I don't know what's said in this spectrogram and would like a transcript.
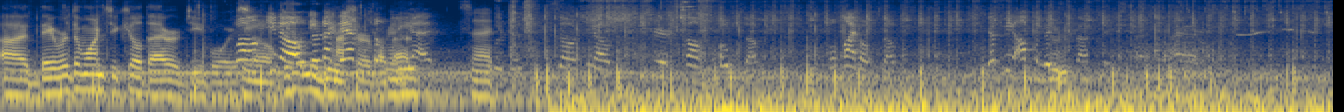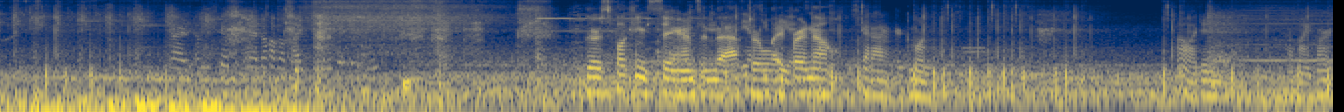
Uh, they were the ones who killed the other D boys. Well, so you know, don't they're need not, to- they Not sure about that. yet. Set. Lucas. So, you know, keep um, hopes up. Well, my hopes up. You have to be optimistic Hmm. about things. Alright. Alright, I'm just gonna pretend I don't have a mic. There's fucking sands in the The afterlife right now. Let's get out of here. Come on. Oh, I didn't have my card.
